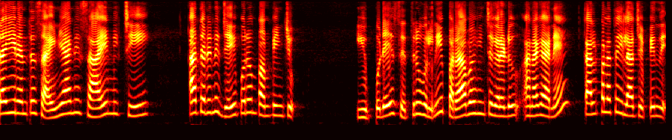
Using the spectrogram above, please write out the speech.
తగినంత సైన్యాన్ని సాయం ఇచ్చి అతడిని జయపురం పంపించు. ఇప్పుడే శత్రువుల్ని పరాభవించగలడు అనగానే కల్పలత ఇలా చెప్పింది.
